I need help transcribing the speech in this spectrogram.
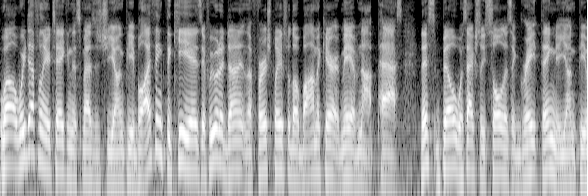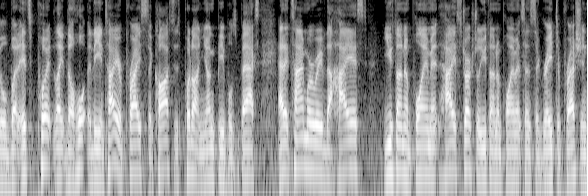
Well, we definitely are taking this message to young people. I think the key is if we would have done it in the first place with Obamacare, it may have not passed. This bill was actually sold as a great thing to young people, but it's put like the whole the entire price, the cost is put on young people's backs at a time where we have the highest youth unemployment, highest structural youth unemployment since the Great Depression,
